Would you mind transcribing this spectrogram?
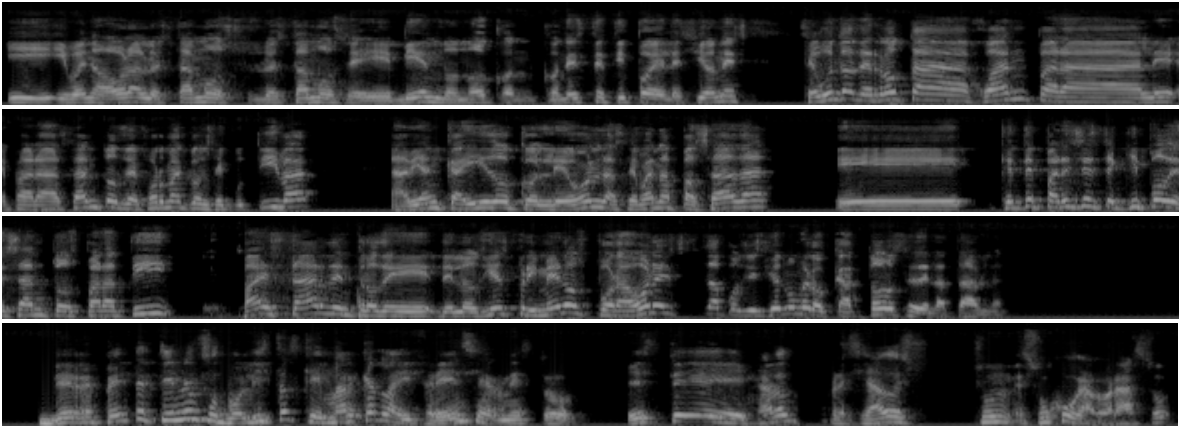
y, bueno, ahora lo estamos, lo estamos eh, viendo, ¿no? Con, con este tipo de lesiones. Segunda derrota, Juan, para, para Santos de forma consecutiva. Habían caído con León la semana pasada. Eh, ¿Qué te parece este equipo de Santos? Para ti, ¿va a estar dentro de, de los 10 primeros? Por ahora es la posición número 14 de la tabla. De repente tienen futbolistas que marcan la diferencia, Ernesto. Este Harold Preciado es un, es un jugadorazo.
